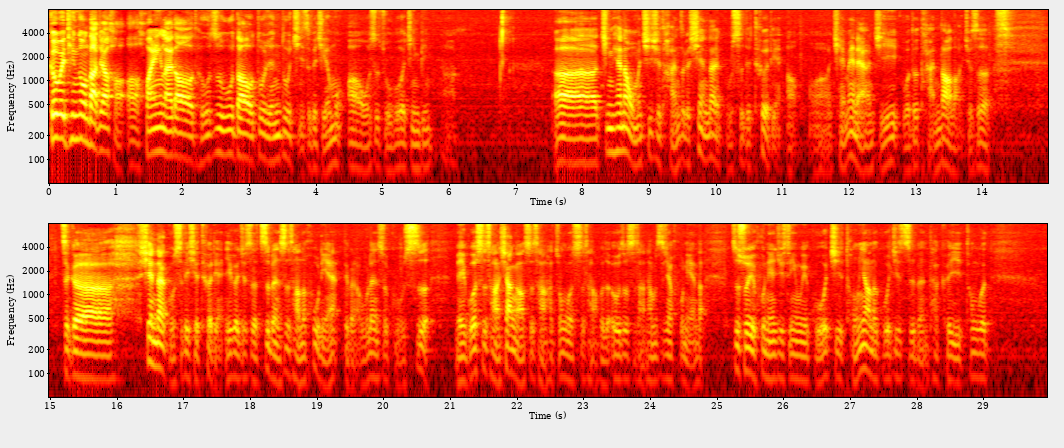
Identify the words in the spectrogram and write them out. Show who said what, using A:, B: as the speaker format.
A: 各位听众，大家好啊！欢迎来到《投资悟道，渡人渡己》这个节目啊！我是主播金兵啊。呃，今天呢，我们继续谈这个现代股市的特点啊。我前面两集我都谈到了，就是这个现代股市的一些特点，一个就是资本市场的互联，对吧？无论是股市、美国市场、香港市场和中国市场或者欧洲市场，它们之间互联的。之所以互联，就是因为国际同样的国际资本，它可以通过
